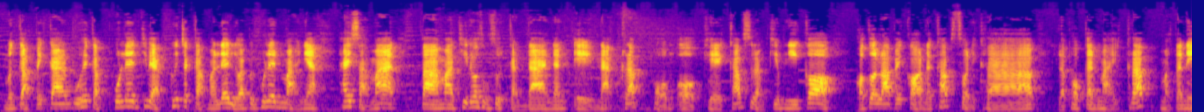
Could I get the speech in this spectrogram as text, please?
เหมือนกับเป็นการบูให้กับผู้เล่นที่แบบเพิ่งจะกลับมาเล่นหรือว่าเป็นผู้เล่นใหม่เนี่ยให้สามารถตามมาที่โลกสูงสุดกันได้นั่นเองนะครับ ผมโอเคครับสำหรับคลิปนี้ก็ขอตัวลาไปก่อนนะครับ สวัสดีครับ แล้วพบกันใหม่ครับมาตาเน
